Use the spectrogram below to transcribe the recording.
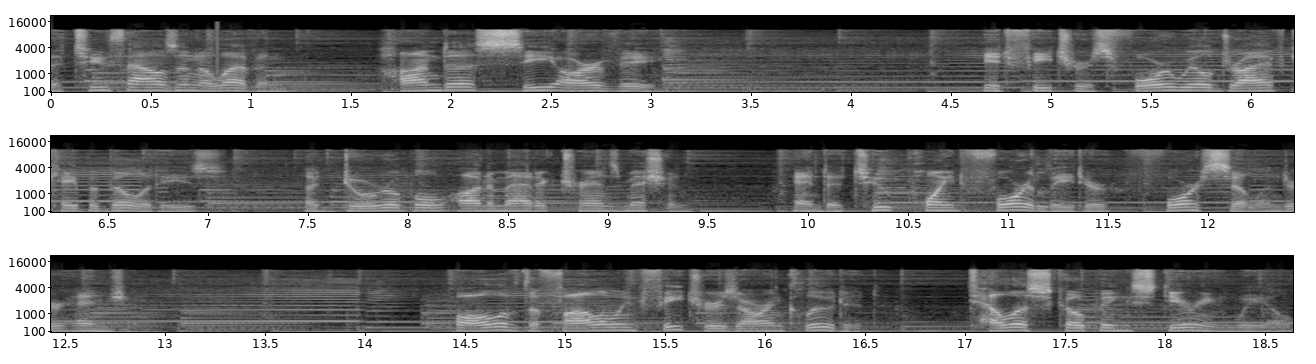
the 2011 Honda CRV. It features four-wheel drive capabilities, a durable automatic transmission, and a 2.4-liter four-cylinder engine. All of the following features are included. Telescoping steering wheel,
